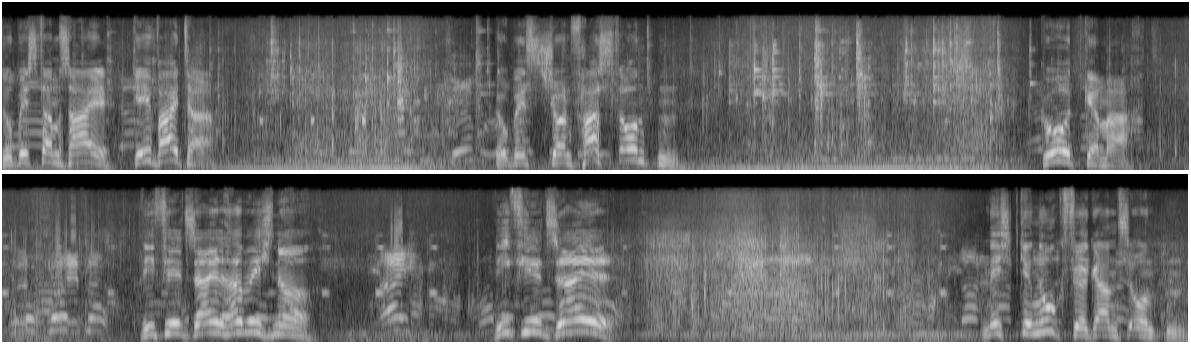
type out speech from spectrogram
Du bist am Seil, geh weiter. Du bist schon fast unten. Gut gemacht. Wie viel Seil habe ich noch? Wie viel Seil? Nicht genug für ganz unten.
